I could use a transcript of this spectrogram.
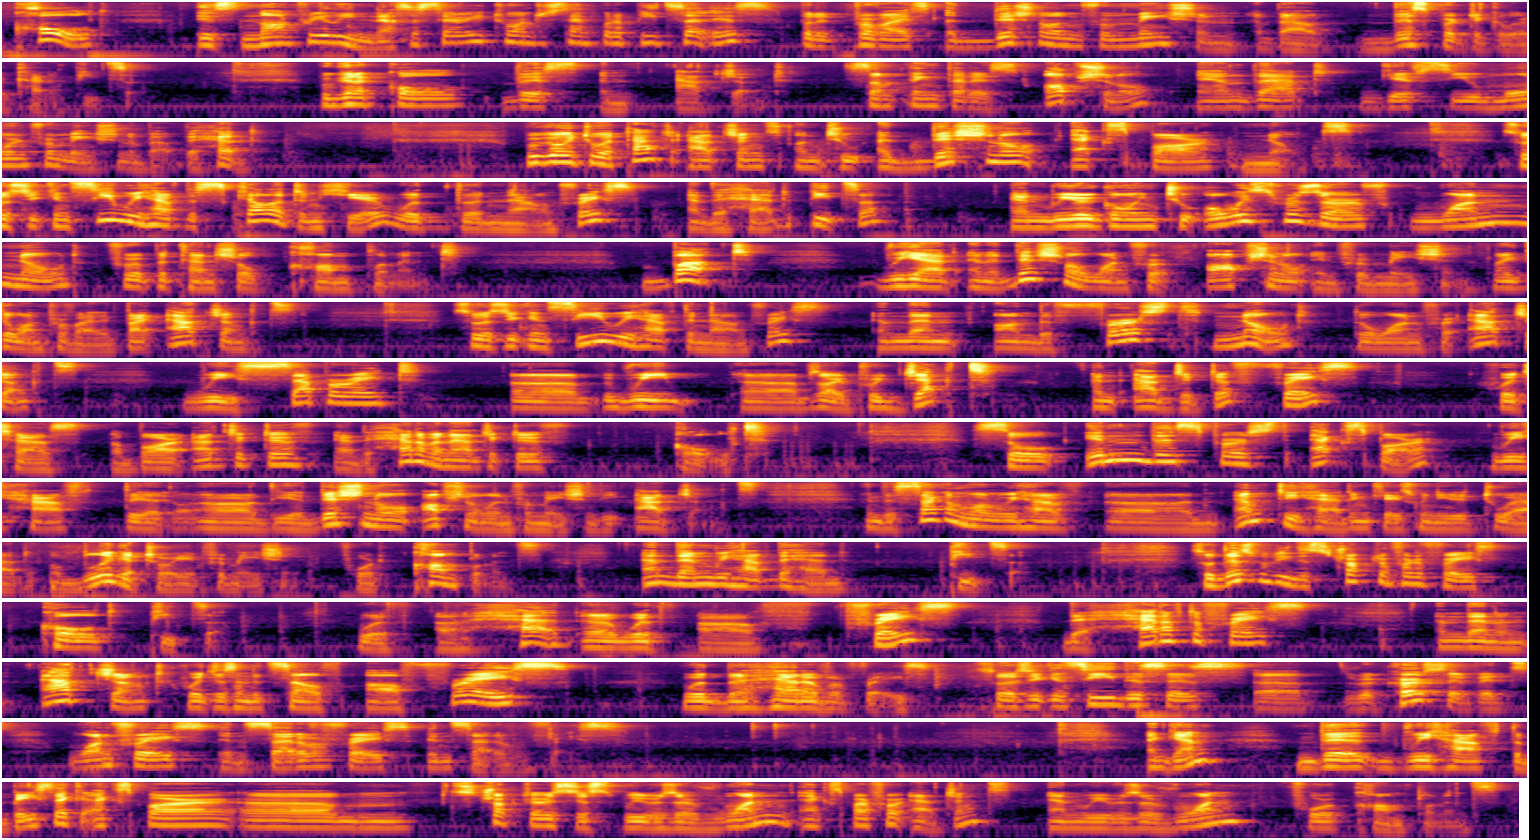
cold is not really necessary to understand what a pizza is, but it provides additional information about this particular kind of pizza. We're going to call this an adjunct, something that is optional and that gives you more information about the head. We're going to attach adjuncts onto additional X-bar nodes. So as you can see, we have the skeleton here with the noun phrase and the head pizza and we are going to always reserve one node for a potential complement. But we add an additional one for optional information, like the one provided by adjuncts. So as you can see, we have the noun phrase, and then on the first node, the one for adjuncts, we separate, uh, we, uh, sorry, project an adjective phrase, which has a bar adjective and the head of an adjective, cold. So in this first X bar, we have the, uh, the additional optional information, the adjuncts. In the second one, we have uh, an empty head in case we needed to add obligatory information for complements. And then we have the head pizza. So this would be the structure for the phrase cold pizza with a head, uh, with a phrase, the head of the phrase, and then an adjunct, which is in itself a phrase with the head of a phrase. So as you can see, this is uh, recursive. It's one phrase inside of a phrase inside of a phrase. Again, the, we have the basic X-bar um, structures, just we reserve one X-bar for adjuncts and we reserve one for complements.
